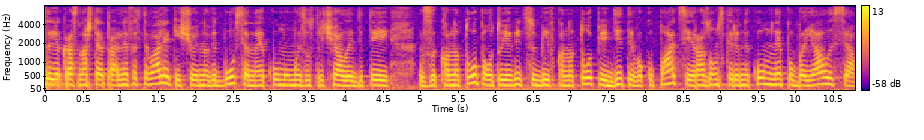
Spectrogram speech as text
Це якраз наш театральний фестиваль, який щойно відбувся, на якому ми зустрічали дітей з Канатопа. От уявіть собі, в Канатопі діти в окупації разом з керівником не побоялися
